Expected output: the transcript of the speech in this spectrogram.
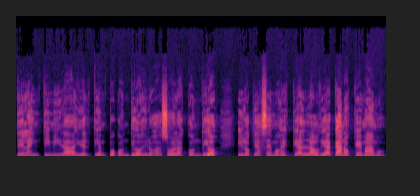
de la intimidad y del tiempo con Dios y los a con Dios. Y lo que hacemos es que al lado de acá nos quemamos.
